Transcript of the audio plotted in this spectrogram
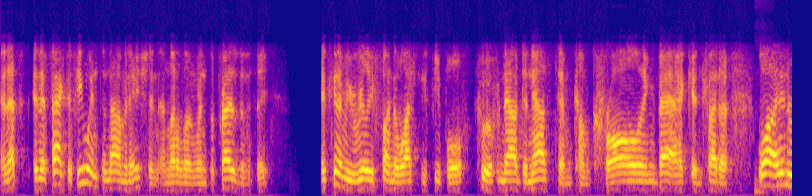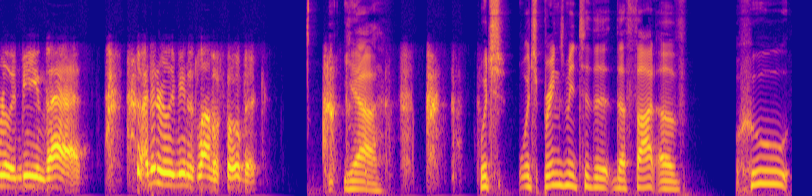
And that's and in fact, if he wins the nomination and let alone wins the presidency, it's going to be really fun to watch these people who have now denounced him come crawling back and try to. Well, I didn't really mean that. I didn't really mean Islamophobic. Yeah. Which which brings me to the the thought of who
